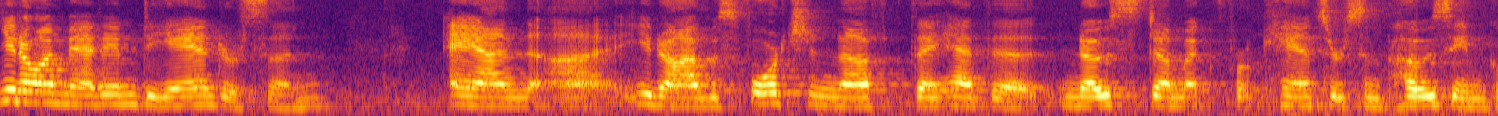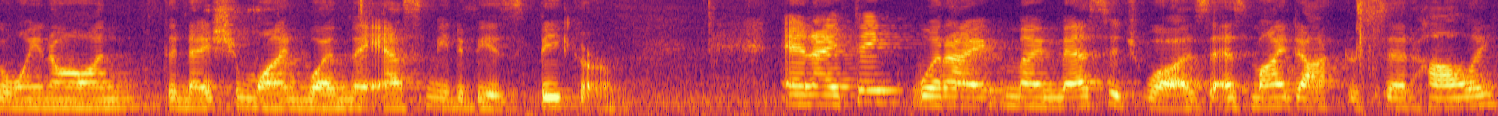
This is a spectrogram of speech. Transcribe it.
you know, I met MD Anderson, and uh, you know, I was fortunate enough they had the No Stomach for Cancer Symposium going on, the nationwide one. They asked me to be a speaker. And I think what I, my message was, as my doctor said, Holly,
